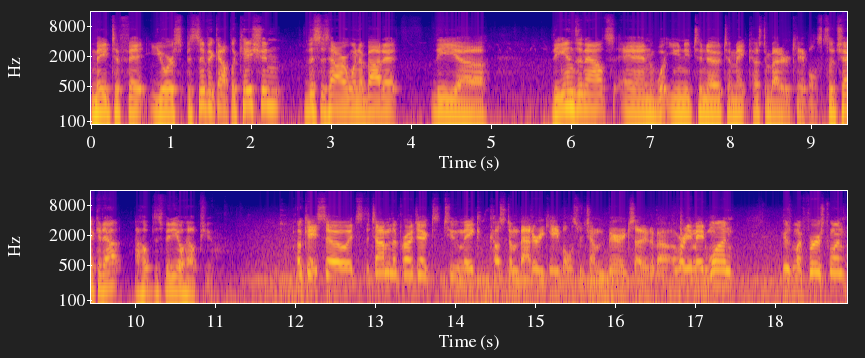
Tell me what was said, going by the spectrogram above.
made to fit your specific application, this is how I went about it. The uh, the ins and outs and what you need to know to make custom battery cables. So check it out. I hope this video helps you. Okay, so it's the time of the project to make custom battery cables, which I'm very excited about. I've already made one. Here's my first one.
